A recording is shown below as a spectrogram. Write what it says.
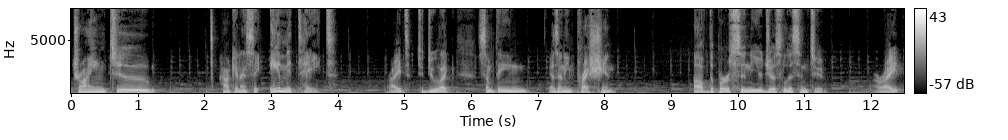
trying to how can I say imitate, right? To do like something as an impression of the person you just listened to. All right?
